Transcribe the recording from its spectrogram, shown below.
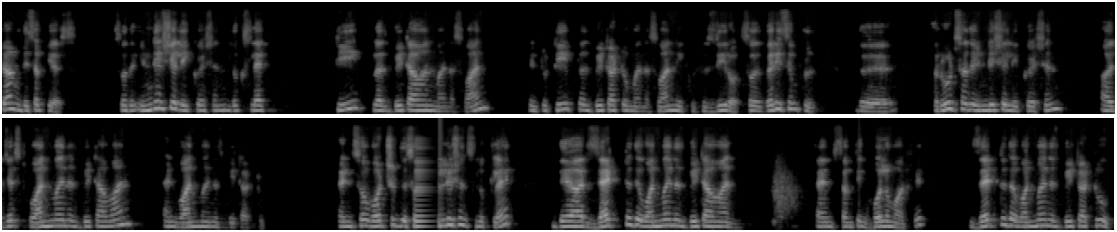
term disappears. So the indicial equation looks like t plus beta 1 minus 1 into t plus beta 2 minus 1 equal to 0. So very simple. The roots of the indicial equation are just 1 minus beta 1 and 1 minus beta 2. And so what should the solutions look like? They are z to the 1 minus beta 1 times something holomorphic, z to the 1 minus beta 2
